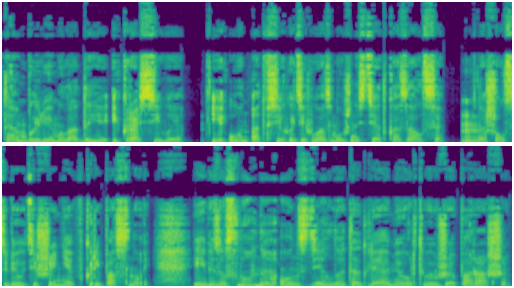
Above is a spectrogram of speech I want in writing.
Там были и молодые, и красивые, и он от всех этих возможностей отказался, нашел себе утешение в крепостной. И, безусловно, он сделал это для мертвой уже Параши.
